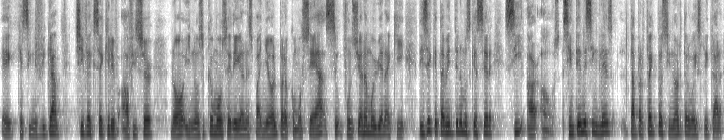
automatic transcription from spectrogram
eh, que significa Chief Executive Officer, ¿no? Y no sé cómo se diga en español, pero como sea, funciona muy bien aquí. Dice que también tenemos que ser CROs. Si entiendes inglés, está perfecto, si no, te lo voy a explicar,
